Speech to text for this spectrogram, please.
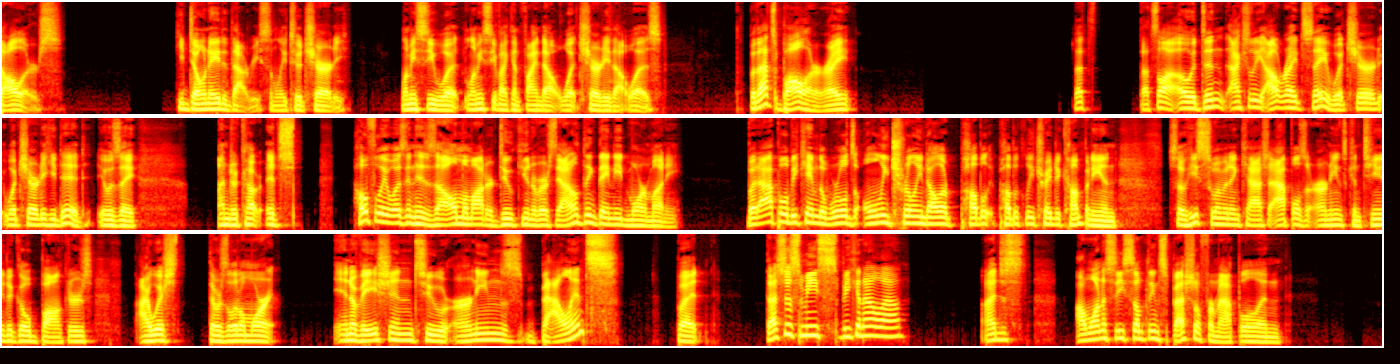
He donated that recently to a charity. Let me see what let me see if I can find out what charity that was. But that's baller, right? That's that's a lot. Oh, it didn't actually outright say what charity what charity he did. It was a undercover it's hopefully it wasn't his alma mater Duke University. I don't think they need more money. But Apple became the world's only trillion dollar public publicly traded company and so he's swimming in cash. Apple's earnings continue to go bonkers. I wish there was a little more innovation to earnings balance, but that's just me speaking out loud. I just I want to see something special from Apple and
